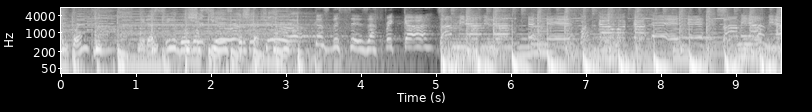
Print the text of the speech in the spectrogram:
encuentro. Mira si ves así es perfecto. Cause this is Africa. Samina, mira, eh, eh. Waka, waka, eh, eh. Samina, mira,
